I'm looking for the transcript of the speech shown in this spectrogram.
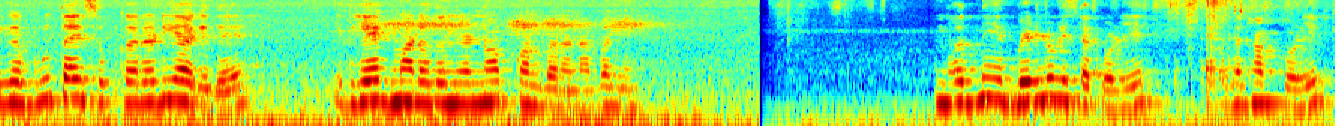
ಈಗ ಬೂತಾಯಿ ಸುಕ್ಕ ರೆಡಿಯಾಗಿದೆ. ಇದು ಹೇಗೆ ಮಾಡೋದು ಅಂತ ನೋಡ್ಕೊಂಡು ಬರೋಣ. ಬನ್ನಿ. ಒಂದು ಹದಿನೈದು ಬೆಳ್ಳುಳ್ಳಿ ತಗೊಳ್ಳಿ ಅದನ್ನು ಹಾಕ್ಕೊಳ್ಳಿ.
